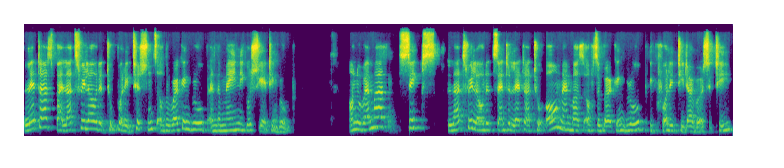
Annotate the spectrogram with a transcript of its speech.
letters by LAZ Reloaded to politicians of the working group and the main negotiating group. On November 6, LAZ Reloaded sent a letter to all members of the working group, Equality Diversity,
